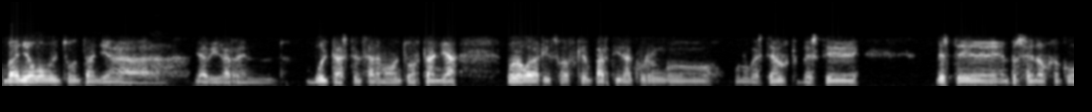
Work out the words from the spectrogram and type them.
baina momentu hontan ja, ja bigarren buelta azten zaren momentu hortan, ja, bueno, badakizu azken partidak urrengo, bueno, beste aurk, beste beste enpresen aurkako,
